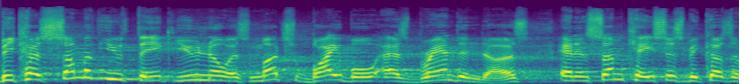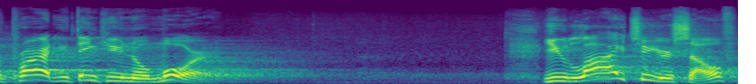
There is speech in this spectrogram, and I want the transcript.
because some of you think you know as much Bible as Brandon does, and in some cases, because of pride, you think you know more. You lie to yourself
